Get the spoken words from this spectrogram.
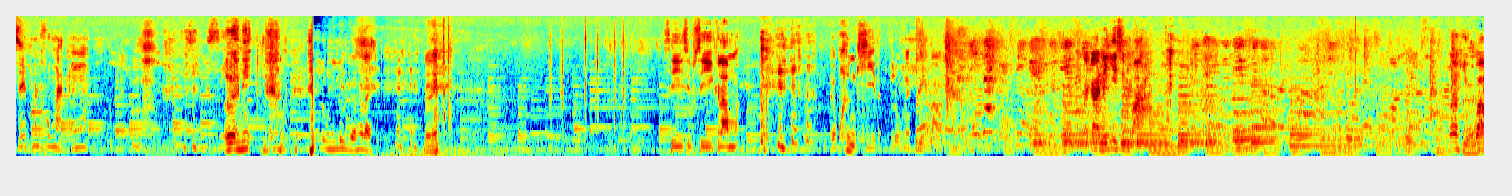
เฮ้ยมันคงหนักไอ้เนี่ยเอออันนี้ให้ลูกนี้ลูกเดียวเท่าไหร่เดี๋ยวนี้สี่สิบสี่กรัมอะเกับครึ่งขีดอะลูกเนี่ยยี่สิบบาทแล้วก็อันนี้ยี่สิบบาทก็หิวเปล่า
